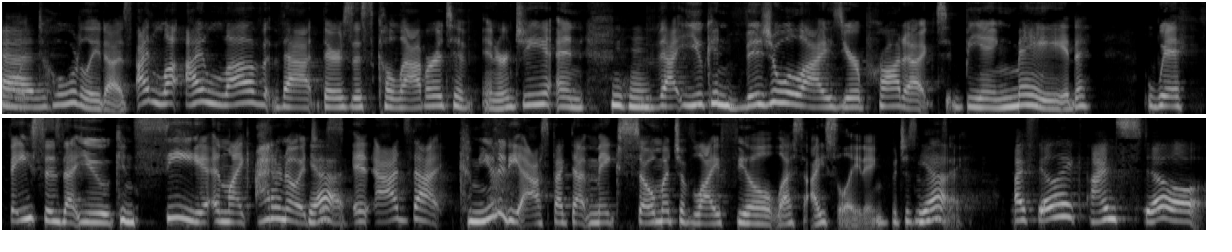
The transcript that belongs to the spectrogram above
Oh, and it totally does. I love I love that there's this collaborative energy and mm-hmm. that you can visualize your product being made with faces that you can see and like I don't know, it yeah. just it adds that community aspect that makes so much of life feel less isolating, which is amazing. Yeah. I feel like I'm still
